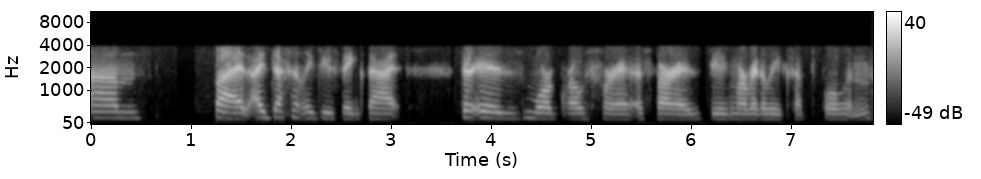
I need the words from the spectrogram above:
Um but I definitely do think that there is more growth for it as far as being more readily acceptable and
